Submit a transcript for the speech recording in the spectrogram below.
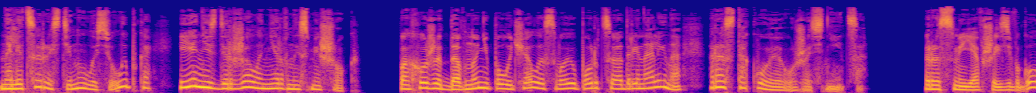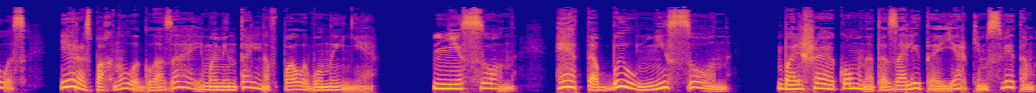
На лице растянулась улыбка, и я не сдержала нервный смешок. Похоже, давно не получала свою порцию адреналина, раз такое уже снится. Рассмеявшись в голос, я распахнула глаза и моментально впала в уныние. Не сон. Это был не сон. Большая комната, залитая ярким светом,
